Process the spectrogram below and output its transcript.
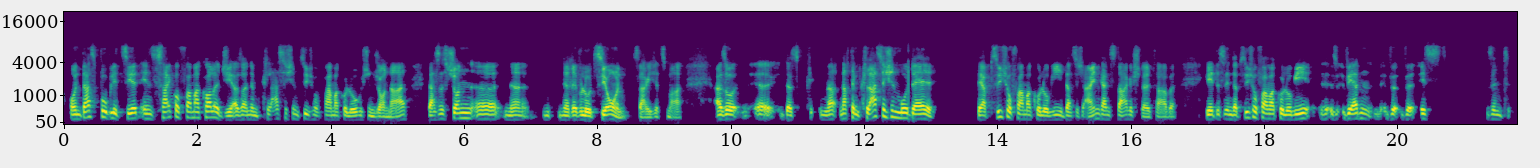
Und das publiziert in Psychopharmacology, also einem klassischen psychopharmakologischen Journal. Das ist schon äh, eine, eine Revolution, sage ich jetzt mal. Also äh, das, na, nach dem klassischen Modell der Psychopharmakologie, das ich eingangs dargestellt habe, geht es in der Psychopharmakologie, werden, ist, sind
